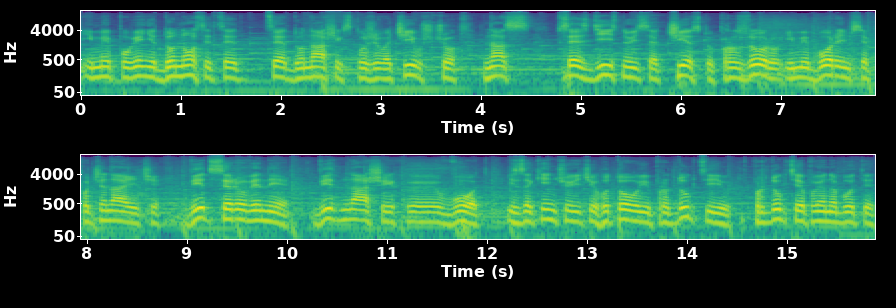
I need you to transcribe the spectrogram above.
і ми повинні доносити це, до наших споживачів, що в нас все здійснюється чисто, прозоро, і ми боремося, починаючи від сировини, від наших е, вод і закінчуючи готовою продукцією. Продукція повинна бути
